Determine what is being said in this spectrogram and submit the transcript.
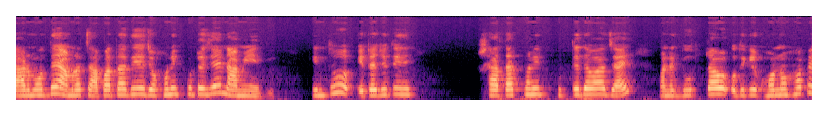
তার মধ্যে আমরা চা পাতা দিয়ে যখনই ফুটে যায় নামিয়ে দিই। কিন্তু এটা যদি সাত আট মিনিট ফুটতে দেওয়া যায় মানে দুধটাও ওদিকে ঘন হবে,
